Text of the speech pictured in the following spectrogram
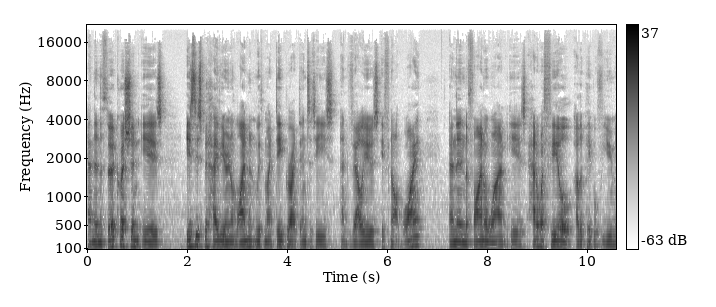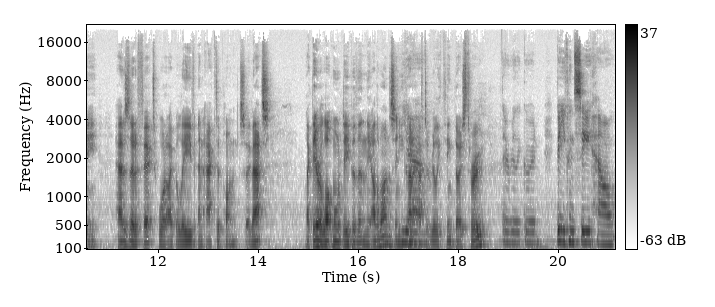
and then the third question is is this behavior in alignment with my deeper identities and values if not why and then the final one is how do I feel other people view me? How does that affect what I believe and act upon? So that's like they're a lot more deeper than the other ones, and you yeah. kind of have to really think those through. They're really good. But you can see how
